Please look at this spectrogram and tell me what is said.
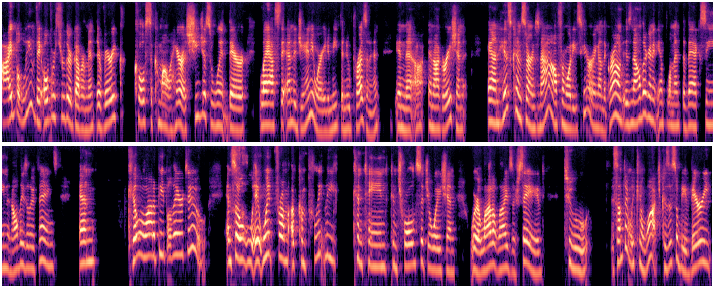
I believe they overthrew their government. They're very close to Kamala Harris. She just went there last the end of January to meet the new president in the uh, inauguration. And his concerns now, from what he's hearing on the ground, is now they're going to implement the vaccine and all these other things and kill a lot of people there too. And so it went from a completely contained, controlled situation where a lot of lives are saved to something we can watch because this will be a very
